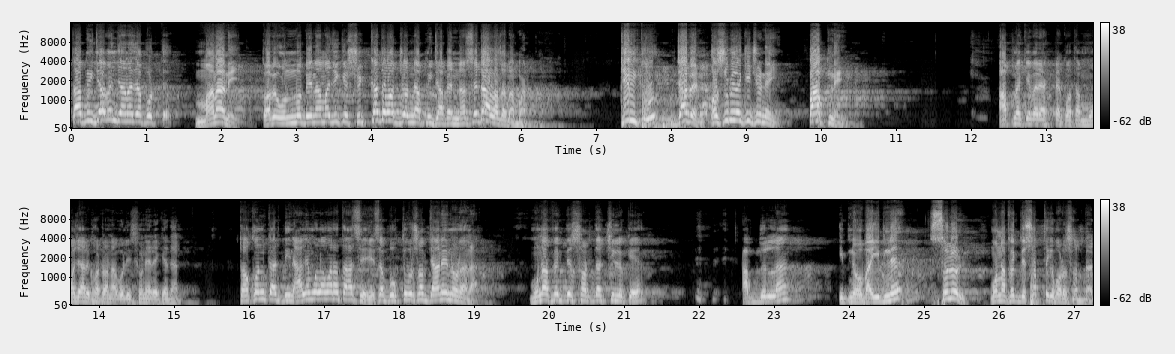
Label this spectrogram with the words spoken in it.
তা আপনি যাবেন জানাজা পড়তে। মানা নেই। তবে অন্য বেনামাজিকে শিক্ষা দেওয়ার জন্য আপনি যাবেন না, সেটা আলাদা ব্যাপার। কিন্তু যাবেন, অসুবিধা কিছু নেই। পাপ নেই। আপনাকে এবার একটা কথা মজার ঘটনা বলি শুনে রেখে দেন। তখনকার দিন আলেমোলামারা তো আছে, এসব বক্তব্য সব জানেন ওনারা। মুনাফেকদের সর্দার ছিল কে? আবদুল্লাহ ইবনে ওবাই ইবনে সুলুল, মুনাফেকদের সব থেকে বড় সর্দার।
